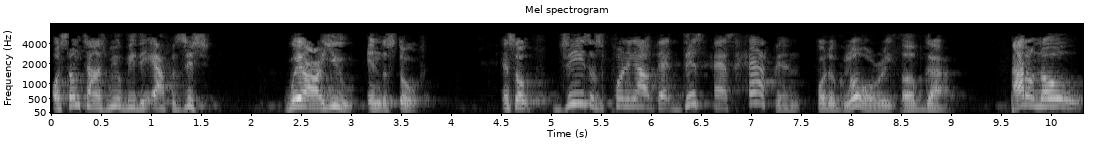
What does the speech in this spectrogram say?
or sometimes we'll be the opposition. Where are you in the story? And so Jesus is pointing out that this has happened for the glory of God. I don't know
